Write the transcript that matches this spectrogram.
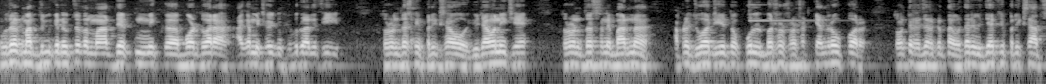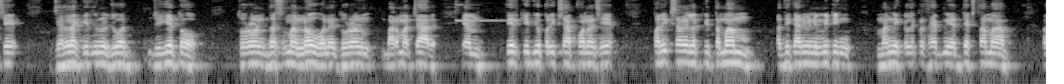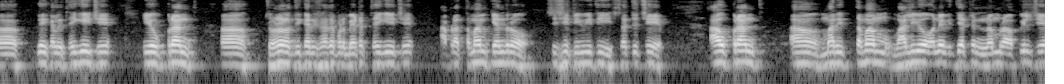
ગુજરાત માધ્યમિક અને ઉચ્ચતર માધ્યમિક બોર્ડ દ્વારા આગામી છવ્વીસમી ફેબ્રુઆરીથી ધોરણ દસની પરીક્ષાઓ યોજાવાની છે. ધોરણ દસ અને બારના આપણે જોવા જઈએ તો કુલ બસો સડસઠ કેન્દ્રો ઉપર તોતેર હજાર કરતાં વધારે વિદ્યાર્થીઓ પરીક્ષા આપશે. જેલના કેદીઓને જોવા જઈએ તો ધોરણ દસમાં નવ અને ધોરણ બારમાં ચાર એમ તેર કેદીઓ પરીક્ષા આપવાના છે. પરીક્ષાને લગતી તમામ અધિકારીઓની મિટિંગ માન્ય કલેક્ટર સાહેબની અધ્યક્ષતામાં ગઈકાલે થઈ ગઈ છે. એ ઉપરાંત ઝોનલ અધિકારી સાથે પણ બેઠક થઈ ગઈ છે. આપણા તમામ કેન્દ્રો સીસીટીવીથી સજ્જ છે. આ ઉપરાંત મારી તમામ વાલીઓ અને વિદ્યાર્થીઓને નમ્ર અપીલ છે.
